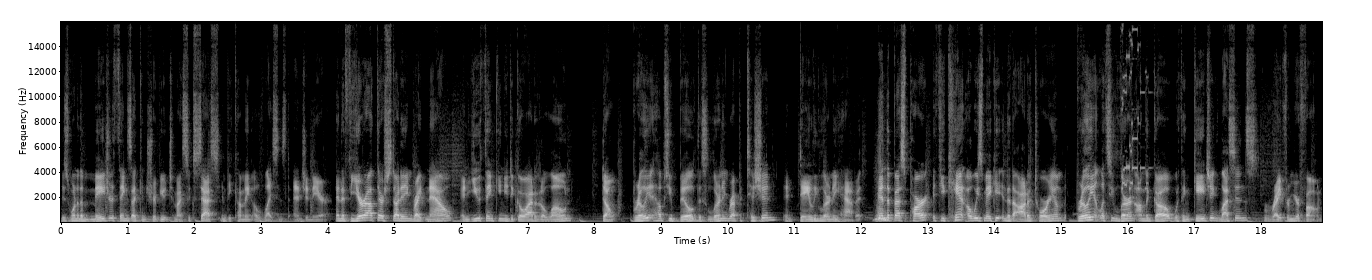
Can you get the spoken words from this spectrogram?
is one of the major things that contribute to my success in becoming a licensed engineer. And if you're out there studying right now and you think you need to go at it alone, don't. Brilliant helps you build this learning repetition and daily learning habit. And the best part, if you can't always make it into the auditorium, Brilliant lets you learn on the go with engaging lessons right from your phone.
